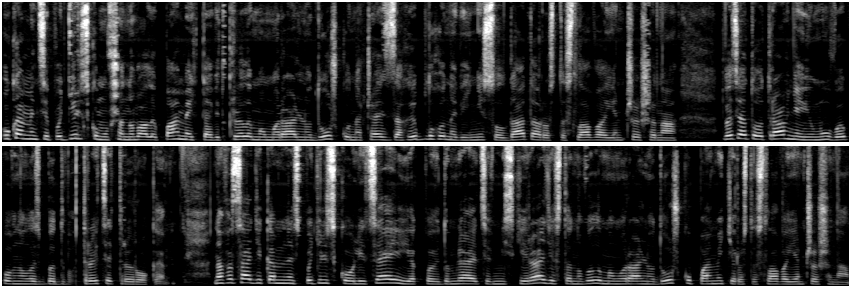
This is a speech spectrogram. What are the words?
У Кам'янці-Подільському вшанували пам'ять та відкрили меморіальну дошку на честь загиблого на війні солдата Ростислава Янчишина. 20 травня йому виповнилось би 33 роки. На фасаді Кам'янець-Подільського ліцею, як повідомляється в міській раді, встановили меморіальну дошку пам'яті Ростислава Янчишина.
